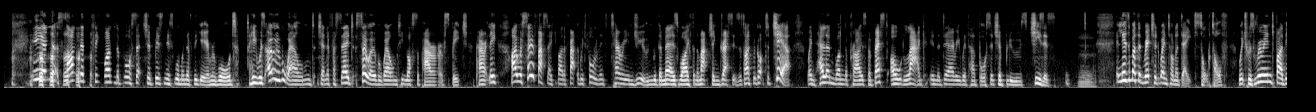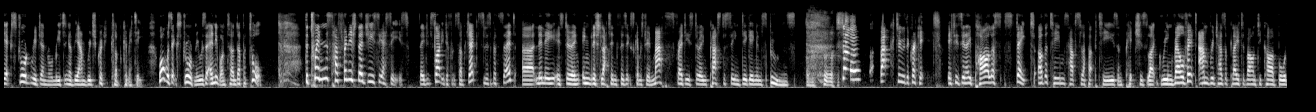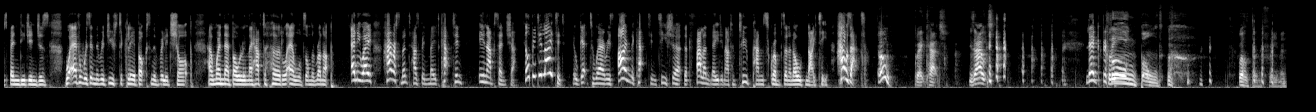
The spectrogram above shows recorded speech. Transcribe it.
Ian silently won the Borsetshire Businesswoman of the Year award. He was overwhelmed, Jennifer said, so overwhelmed he lost the power of speech. Apparently, I was so fascinated by the fact that we'd fallen into Terry and June with the mayor's wife and the matching dresses that I forgot to cheer when Helen won the prize for Best Old Lag in the dairy with her Borsetshire Blues cheeses. Mm. Elizabeth and Richard went on a date, sort of, which was ruined by the extraordinary general meeting of the Ambridge Cricket Club Committee. What was extraordinary was that anyone turned up at all. The twins have finished their GCSEs. They did slightly different subjects, Elizabeth said. Uh, Lily is doing English, Latin, physics, chemistry, and maths. Freddie's doing plasticine, digging, and spoons. so, back to the cricket. It is in a parlous state. Other teams have slap up teas and pitches like green velvet. Ambridge has a plate of Auntie Cardboard's bendy gingers, whatever was in the reduced to clear box in the village shop. And when they're bowling, they have to hurdle elves on the run up. Anyway, Harrison has been made captain in absentia. He'll be delighted. He'll get to wear his I'm the Captain t shirt that Fallon made him out of two pan scrubs and an old nightie. How's that? Oh, great catch. He's out. Leg before. Clean bowled. well done, Freeman.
